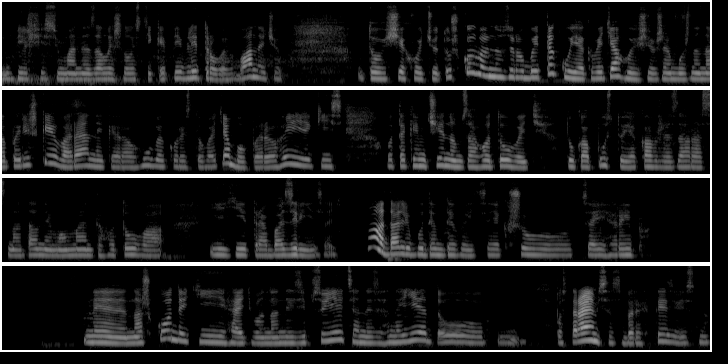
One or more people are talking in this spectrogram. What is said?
Більшість у мене залишилось тільки півлітрових баночок. То ще хочу тушковану зробити, таку, як витягуєш, і вже можна на пиріжки, вареники, рагу використовувати або пироги якісь. От таким чином заготовити ту капусту, яка вже зараз на даний момент готова, її треба зрізати. Ну, а далі будемо дивитися, якщо цей гриб не нашкодить їй, геть вона не зіпсується, не згниє, то постараємося зберегти, звісно.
